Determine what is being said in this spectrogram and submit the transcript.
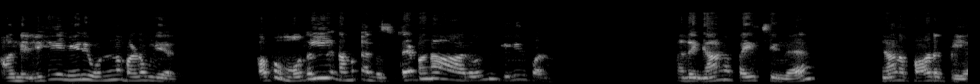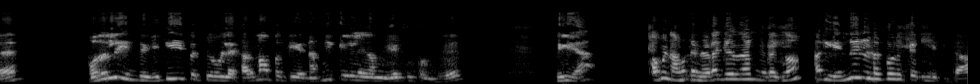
அந்த விதியை மீறி ஒண்ணும் பண்ண முடியாது அப்போ முதல்ல நமக்கு அந்த ஸ்டெபனா அது வந்து பிலீவ் பண்ணணும் அந்த ஞான பயிற்சியில ஞான பாடத்துல முதல்ல இந்த விதியை பற்றி உள்ள கர்மா பற்றிய நம்பிக்கைகளை நம்ம ஏற்றுக்கொண்டு இல்லையா அப்ப நமக்கு நடக்குதுதான் நடக்கும் அது என்ன நடக்கும்னு தெரிஞ்சுக்கிட்டா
